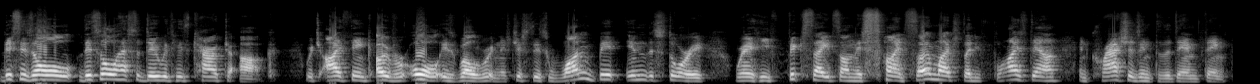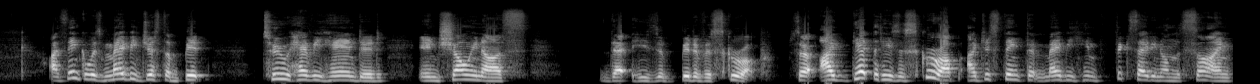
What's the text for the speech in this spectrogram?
This is all this all has to do with his character arc, which I think overall is well written. It's just this one bit in the story where he fixates on this sign so much that he flies down and crashes into the damn thing. I think it was maybe just a bit too heavy-handed in showing us that he's a bit of a screw up. So I get that he's a screw up, I just think that maybe him fixating on the sign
